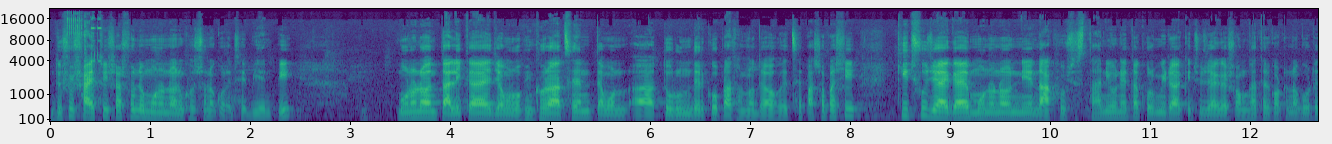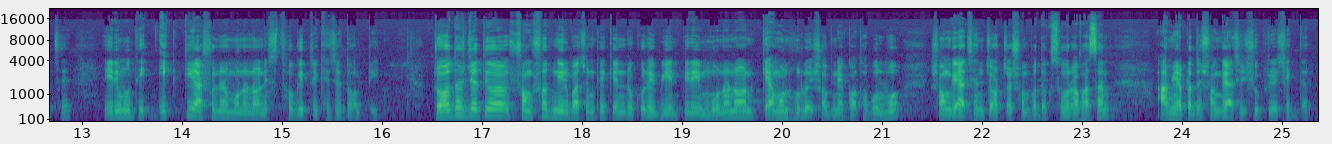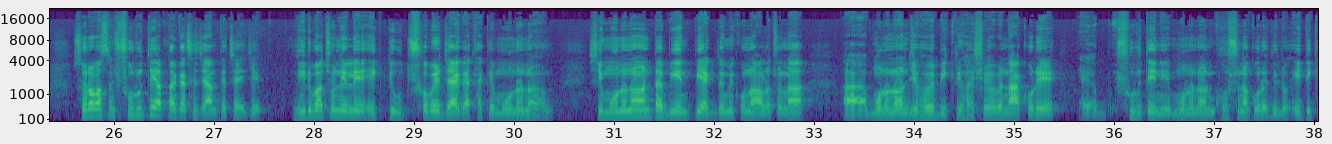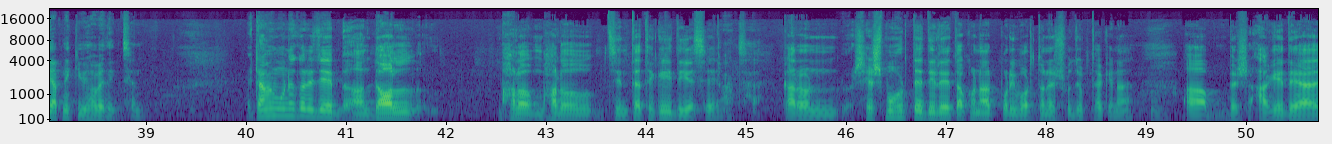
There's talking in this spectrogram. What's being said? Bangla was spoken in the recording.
দুশো সাঁত্রিশ আসনে মনোনয়ন ঘোষণা করেছে বিএনপি। মনোনয়ন তালিকায় যেমন অভিজ্ঞরা আছেন, তেমন তরুণদেরকেও প্রাধান্য দেওয়া হয়েছে। পাশাপাশি কিছু জায়গায় মনোনয়ন নিয়ে নাখুশ স্থানীয় নেতাকর্মীরা, কিছু জায়গায় সংঘাতের ঘটনা ঘটেছে। এর মধ্যে একটি আসনের মনোনয়ন স্থগিত রেখেছে দলটি। ত্রয়োদশ জাতীয় সংসদ নির্বাচনকে কেন্দ্র করে বিএনপির এই মনোনয়ন কেমন হলো এসব নিয়ে কথা বলব। সঙ্গে আছেন চর্চা সম্পাদক সৌরভ হাসান। আমি আপনাদের সঙ্গে আছি সুপ্রিয় শিকদার। সৌরভ হাসান শুরুতে আপনার কাছে জানতে চাই যে নির্বাচন এলে একটি উৎসবের জায়গা থাকে মনোনয়ন। সেই মনোনয়নটা বিএনপি একদমই কোনো আলোচনা মনোনয়ন যেভাবে বিক্রি হয় সেভাবে না করে শুরুতেই মনোনয়ন ঘোষণা করে দিল। এটিকে আপনি কীভাবে দেখছেন? এটা আমি মনে করি যে দল ভালো ভালো চিন্তা থেকেই দিয়েছে। আচ্ছা। কারণ শেষ মুহূর্তে দিলে তখন আর পরিবর্তনের সুযোগ থাকে না। বেশ আগে দেয়া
